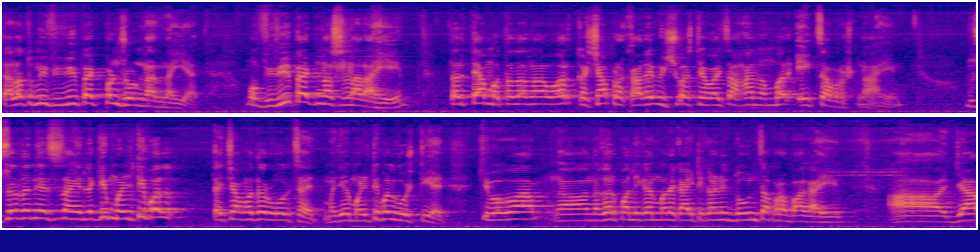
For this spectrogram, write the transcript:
त्याला तुम्ही व्ही व्ही पॅट पण जोडणार नाही आहात मग व्ही व्ही पॅट नसणार आहे तर त्या मतदानावर कशा प्रकारे विश्वास ठेवायचा हा नंबर एकचा प्रश्न आहे. दुसरं त्यांनी असं सांगितलं की मल्टिपल त्याच्यामध्ये रोल्स आहेत. म्हणजे मल्टिपल गोष्टी आहेत. की बाबा नगरपालिकांमध्ये काही ठिकाणी दोनचा प्रभाग आहे. ज्या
